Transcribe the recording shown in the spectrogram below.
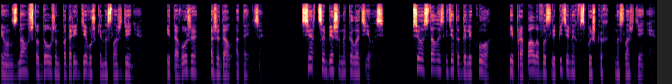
и он знал, что должен подарить девушке наслаждение, и того же ожидал от Эльзы. Сердце бешено колотилось. Все осталось где-то далеко, и пропала в ослепительных вспышках наслаждения.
